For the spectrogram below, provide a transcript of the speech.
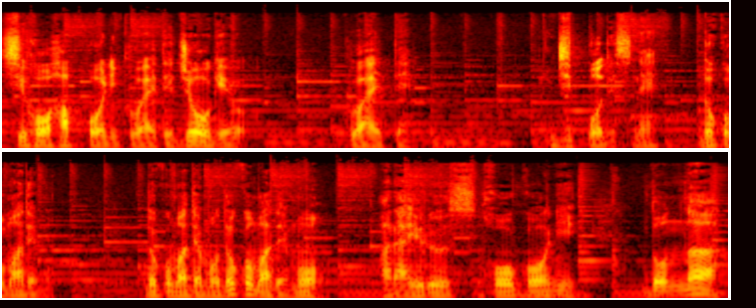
四方八方に加えて上下を加えて実法ですね。どこまでも。どこまでもどこまでもあらゆる方向にどんな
